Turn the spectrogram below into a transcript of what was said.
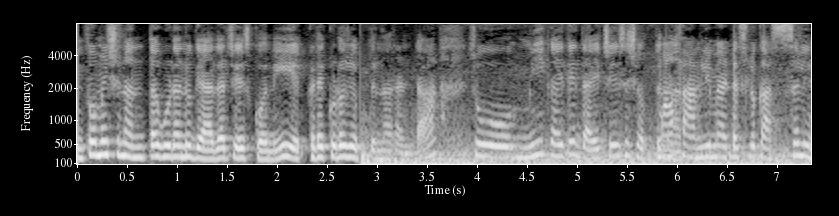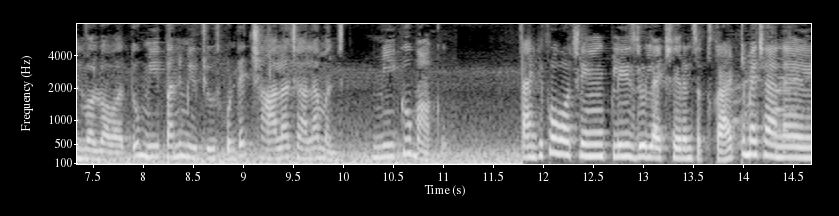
ఇన్ఫర్మేషన్ అంతా కూడాను గ్యాదర్ చేసుకొని ఎక్కడెక్కడో చెప్తున్నారంట. సో మీకైతే దయచేసి చెప్తున్నా మా ఫ్యామిలీ మ్యాటర్స్లోకి అస్సలు ఇన్వాల్వ్ అవ్వద్దు. మీ పని మీరు చూసుకుంటే చాలా చాలా మంచిది. మీకు మాకు. Thank you for watching please do like share and subscribe to my channel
